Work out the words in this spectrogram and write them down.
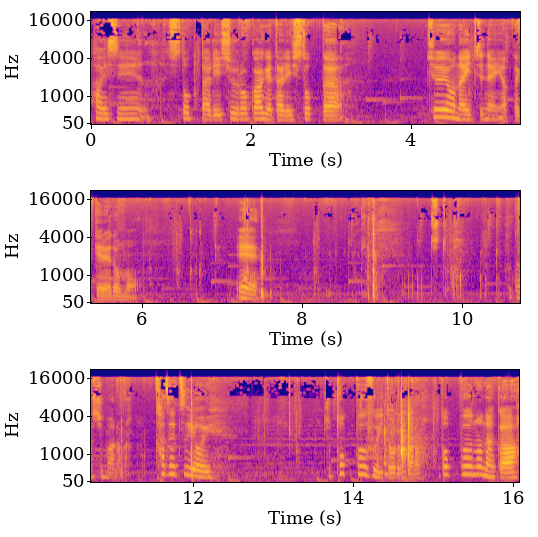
配信しとったり収録上げたりしとった重要な1年やったけれども。ええ。ちょっと蓋閉まらん。風強い。ちょ突風吹いとるから。突風の中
